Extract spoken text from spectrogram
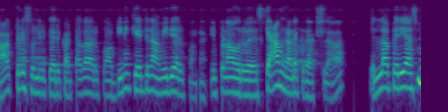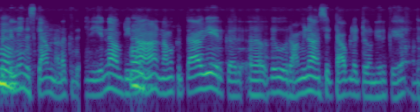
டாக்டரே சொல்லியிருக்காரு கரெக்டா தான் இருக்கும் அப்படின்னு கேட்டு தான் அமைதியா இருப்பாங்க. இப்போ நான் ஒரு ஸ்கேம் நடக்குது ஆக்சுவலா எல்லா பெரிய ஹாஸ்பிட்டல்லையும் இந்த ஸ்கேம் நடக்குது. இது என்ன அப்படின்னா நமக்கு தேவையே இருக்காது. அதாவது ஒரு அமினோ ஆசிட் டேப்லெட் ஒன்று இருக்கு. அந்த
